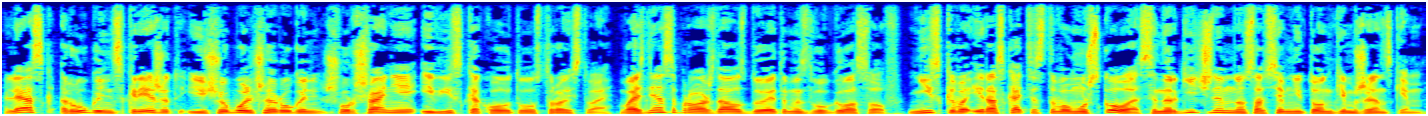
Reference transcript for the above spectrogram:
Ляск, ругань, скрежет, еще больше ругань, шуршание и визг какого-то устройства. Возня сопровождалась дуэтом из двух голосов. Низкого и раскатистого мужского с энергичным, но совсем не тонким женским.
